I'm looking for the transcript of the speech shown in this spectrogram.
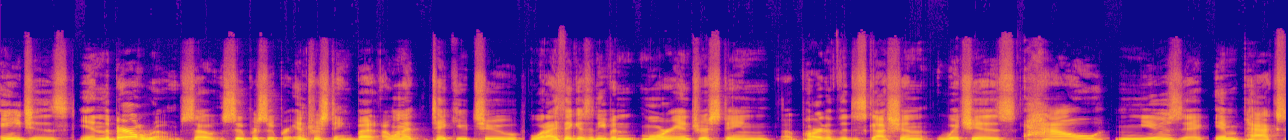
ages in the barrel room. So, super, super interesting. But I want to take you to what I think is an even more interesting uh, part of the discussion, which is how music impacts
